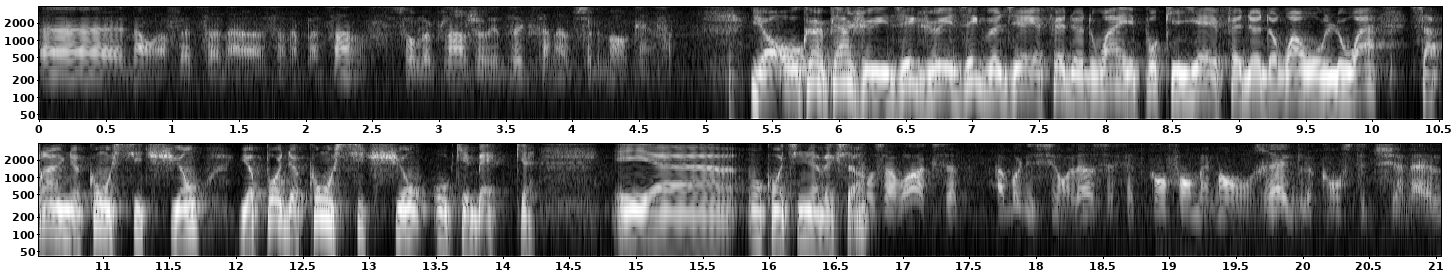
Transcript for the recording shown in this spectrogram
Euh, non, en fait, ça n'a pas de sens. Sur le plan juridique, ça n'a absolument aucun sens. Il n'y a aucun plan juridique. Juridique veut dire effet de droit, et pour qu'il y ait effet de droit aux lois, ça prend une constitution. Il n'y a pas de constitution au Québec. Et euh, on continue avec ça. Il faut savoir que cette abolition-là s'est faite conformément aux règles constitutionnelles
